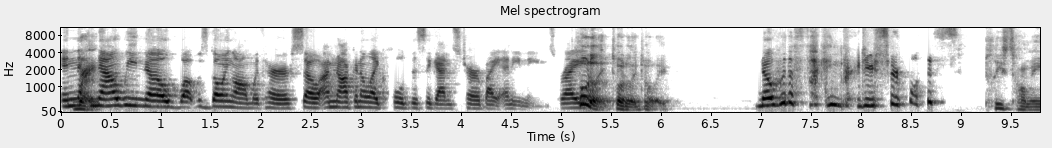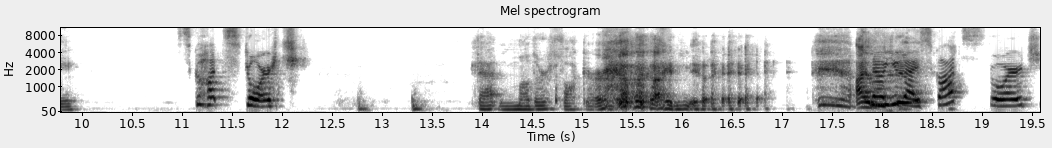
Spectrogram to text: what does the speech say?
And right. now we know what was going on with her. So I'm not gonna like hold this against her by any means, right? Totally, totally, totally. Know who the fucking producer was? Please tell me. Scott Storch. That motherfucker. I knew it. I no, you guys, Scott Storch,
